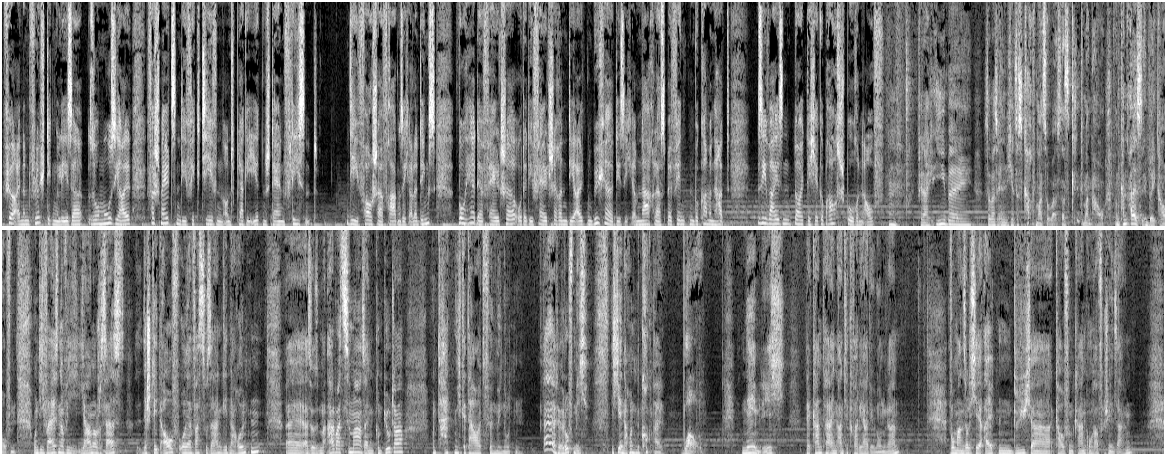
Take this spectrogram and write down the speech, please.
Für einen flüchtigen Leser, so Musial, verschmelzen die fiktiven und plagiierten Stellen fließend. Die Forscher fragen sich allerdings, woher der Fälscher oder die Fälscherin die alten Bücher, die sich im Nachlass befinden, bekommen hat. Sie weisen deutliche Gebrauchsspuren auf. Hm, vielleicht eBay, sowas ähnliches. Das kauft man sowas, das kennt man auch. Man kann alles eBay kaufen. Und ich weiß noch, wie Janosch saß, der steht auf, ohne was zu sagen, geht nach unten, äh, also im Arbeitszimmer, seinen Computer und hat nicht gedauert fünf Minuten. Äh, er ruft mich. Ich gehe nach unten, guck mal. Wow. Nämlich, der kannte ein Antiquariat in Ungarn wo man solche alten Bücher kaufen kann, auch auf verschiedene Sachen.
